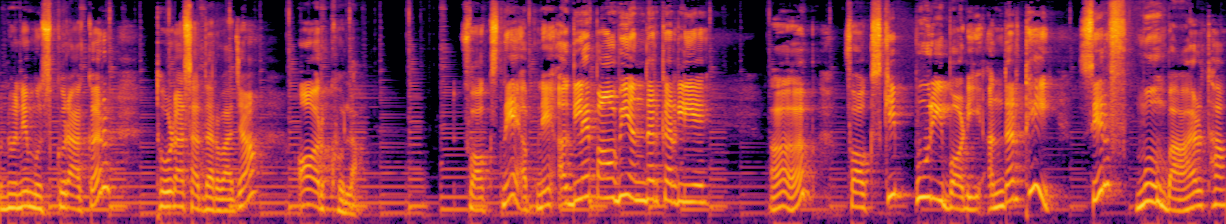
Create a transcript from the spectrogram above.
उन्होंने मुस्कुराकर थोड़ा सा दरवाज़ा और खोला। फॉक्स ने अपने अगले पाँव भी अंदर कर लिए। अब फॉक्स की पूरी बॉडी अंदर थी, सिर्फ़ मुँह बाहर था।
